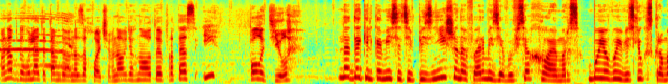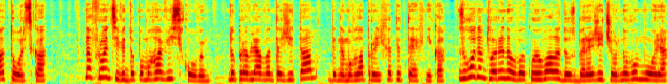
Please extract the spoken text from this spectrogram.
вона буде гуляти там, де вона захоче. Вона одягнула той протез і полетіла. На декілька місяців пізніше на фермі з'явився Хаймарс, бойовий віслюк з Краматорська. На фронті він допомагав військовим, доправляв вантажі там, де не могла проїхати техніка. Згодом тварину евакуювали до узбережжя Чорного моря,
